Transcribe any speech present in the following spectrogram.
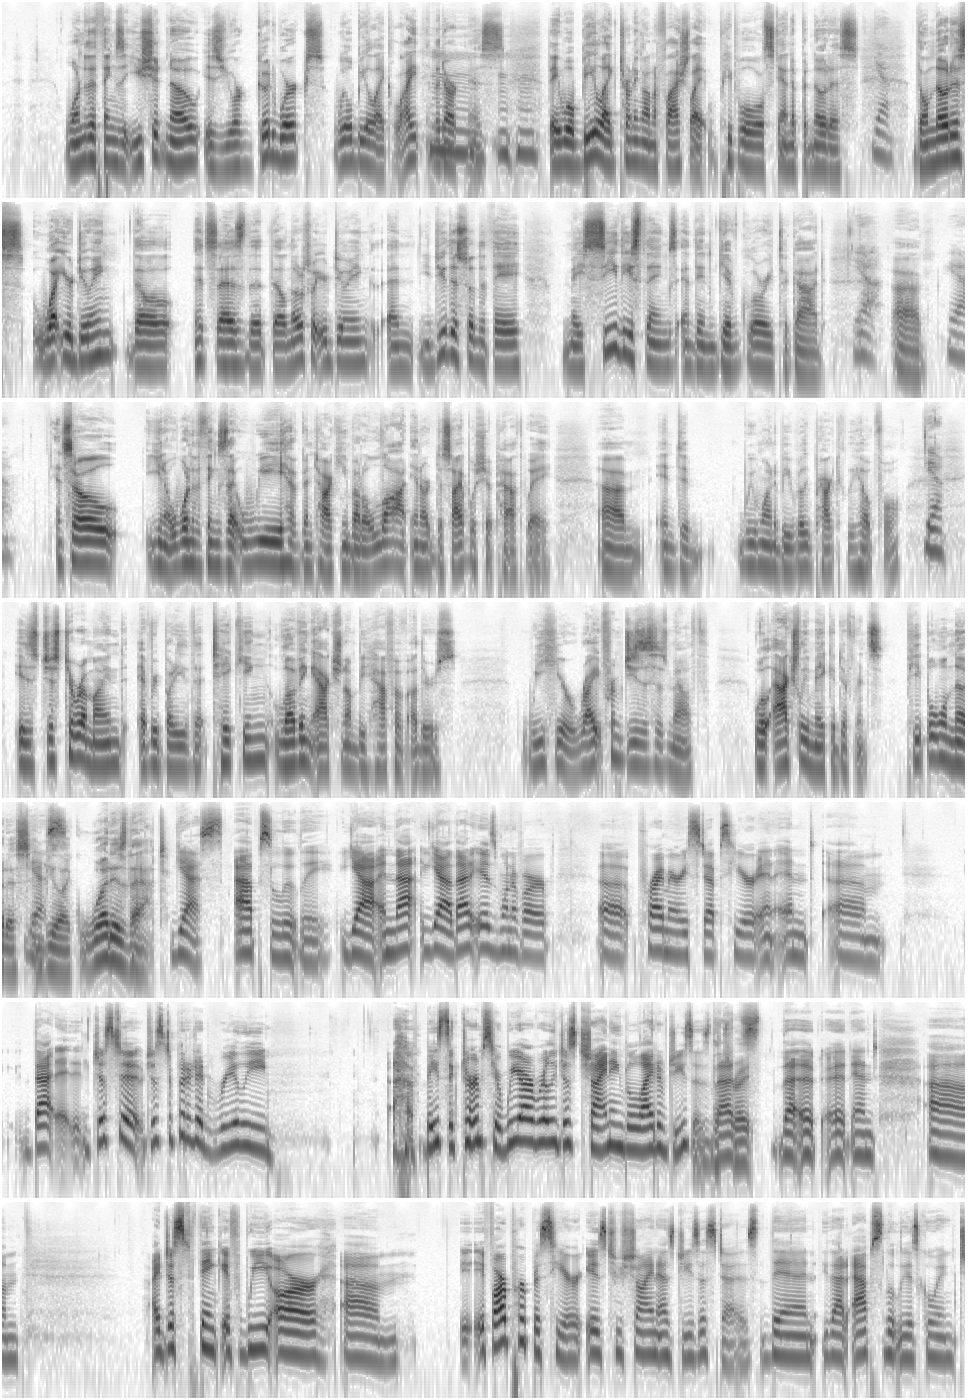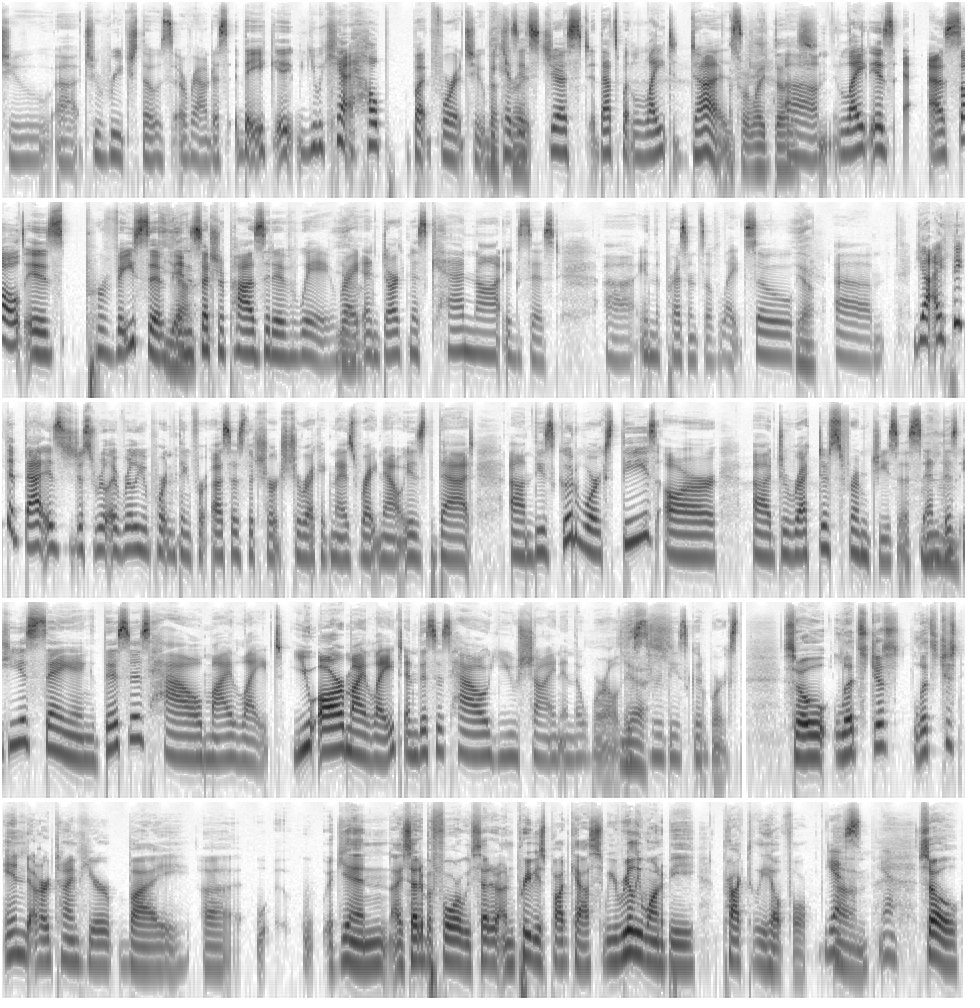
one of the things that you should know is your good works will be like light in the darkness. They will be like turning on a flashlight. People will stand up and notice. Yeah. They'll notice what you're doing. They'll it says that they'll notice what you're doing, and you do this so that they may see these things and then give glory to God. Yeah. Uh, Yeah. and so, you know, one of the things that we have been talking about a lot in our discipleship pathway, um, and to we want to be really practically helpful, Yeah. is just to remind everybody that taking loving action on behalf of others, we hear right from Jesus' mouth, will actually make a difference. People will notice and be like, "What is that?" Yes, absolutely. Yeah, and that yeah, that is one of our uh, primary steps here, and and um, that just to just to put it in really uh, basic terms here, we are really just shining the light of Jesus. That's right. That and um, I just think if we are um, if our purpose here is to shine as Jesus does, then that absolutely is going to uh, to reach those around us. They, it, you can't help but for it to because right. it's just that's what light does. That's what light does. Um, light is as salt is pervasive Yeah. in such a positive way, Yeah. right? And darkness cannot exist uh, in the presence of light. So yeah, um, yeah, I think that that is just really a really important thing for us as the church to recognize right now is that um, these good works, these are uh, directives from Jesus, and Mm-hmm. this he is saying, "This is how my light. You are my light, and this is how you shine in the world Yes. is through these good works." So let's just let's just end our time here by uh, w- again. I said it before. We've said it on previous podcasts. We really want to be practically helpful. Yes, Um, yeah, so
